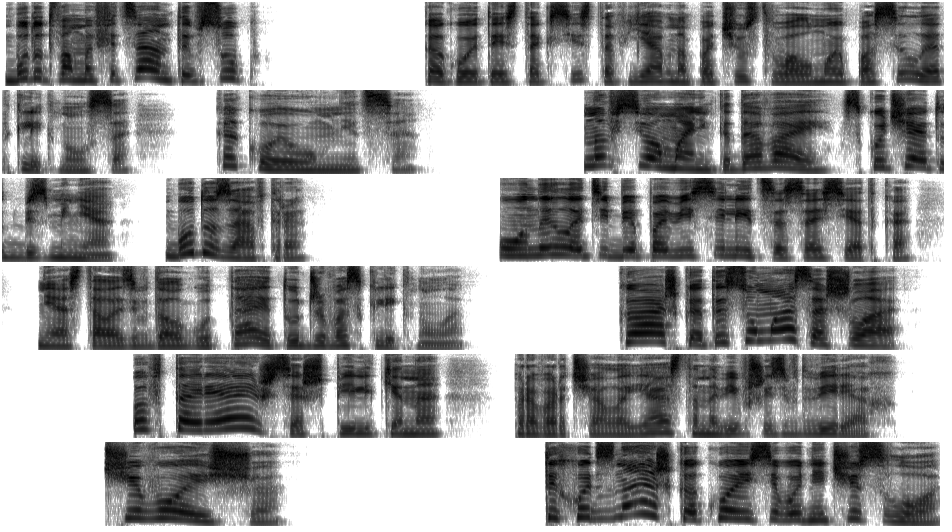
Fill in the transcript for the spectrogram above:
Будут вам официанты в суп!» Какой-то из таксистов явно почувствовал мой посыл и откликнулся. «Какой умница!» «Ну все, Манька, давай, скучай тут без меня. Буду завтра». «Уныло тебе повеселиться, соседка», — не осталась в долгу та и тут же воскликнула. «Кашка, ты с ума сошла?» «Повторяешься, Шпилькина», — проворчала я, остановившись в дверях. «Чего еще? «Ты хоть знаешь, какое сегодня число?»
